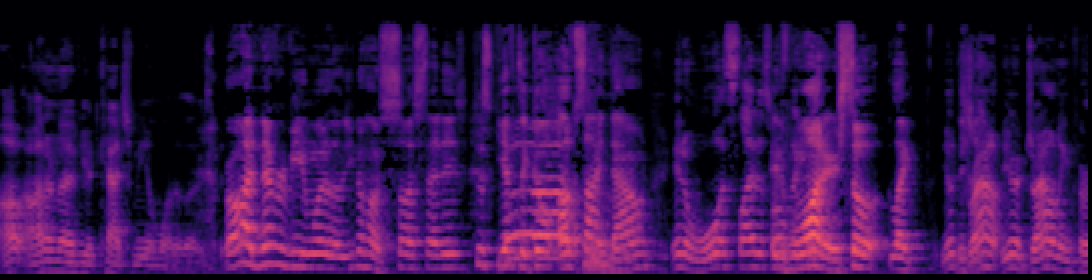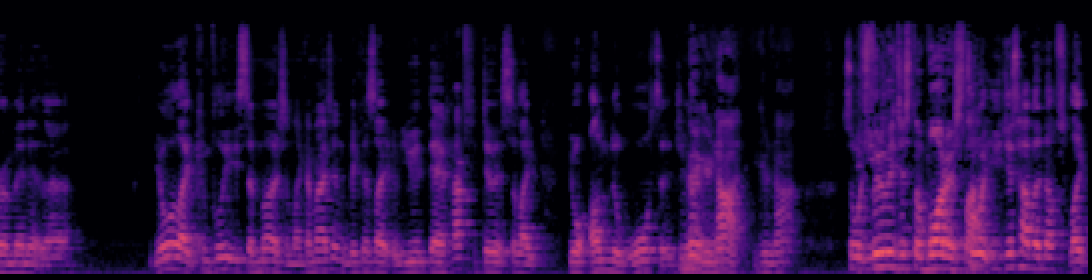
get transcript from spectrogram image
I, I don't know if you'd catch me on one of those. Bro, I'd never be in one of those. You know how sus that is? Just- you have to go upside down in a water slide as well. in water. So, like, You're drown. You're drowning for a minute there. You're like completely submerged, and like imagine because like you they'd have to do it so like you're underwater. no, during- you're not. You're not. So it's literally just a water slide. so what you just have enough like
